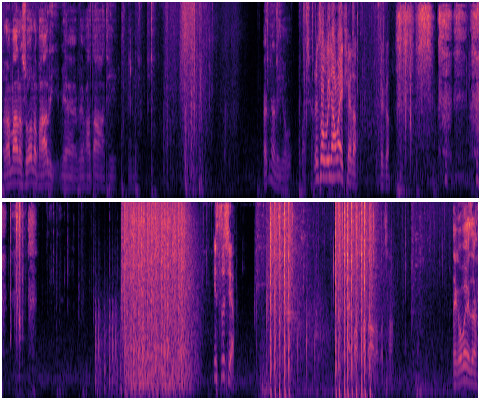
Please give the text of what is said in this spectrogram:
我他妈的说了，爬里面，别爬大厅。哎，那里有把枪。人从围墙外贴的，这个。一丝血，太宝查到了，我操！哪个位置？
